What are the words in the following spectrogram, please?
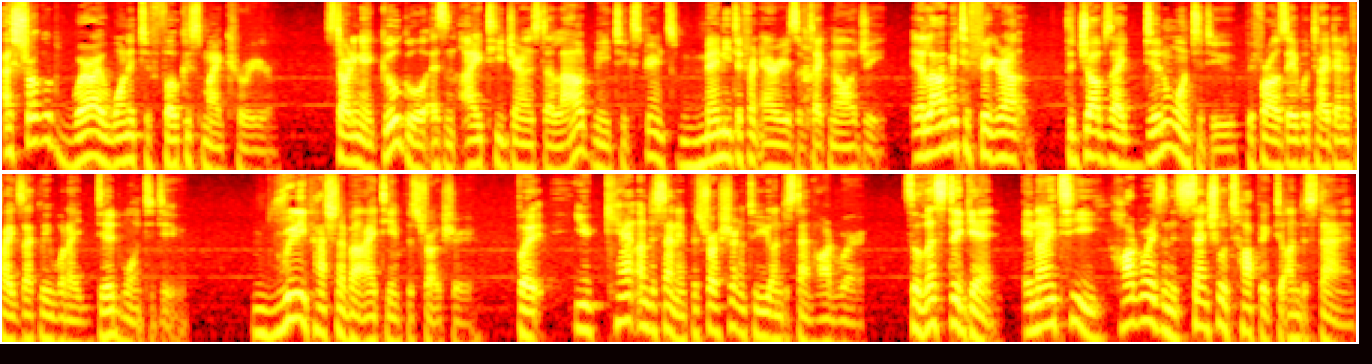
I struggled where I wanted to focus my career. Starting at Google as an IT generalist allowed me to experience many different areas of technology. It allowed me to figure out the jobs I didn't want to do before I was able to identify exactly what I did want to do really passionate about IT infrastructure, but you can't understand infrastructure until you understand hardware. So let's dig in. In IT, hardware is an essential topic to understand.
